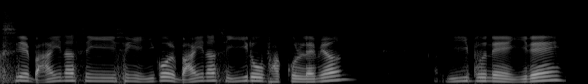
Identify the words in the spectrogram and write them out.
x의 마이너스 2승이 이걸 마이너스 2로 바꾸려면 2분의 1에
